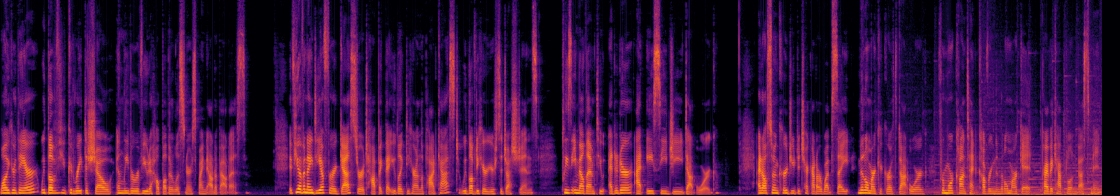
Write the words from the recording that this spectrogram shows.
While you're there, we'd love if you could rate the show and leave a review to help other listeners find out about us. If you have an idea for a guest or a topic that you'd like to hear on the podcast, we'd love to hear your suggestions. Please email them to editor at acg.org. I'd also encourage you to check out our website, middlemarketgrowth.org, for more content covering the middle market, private capital investment,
